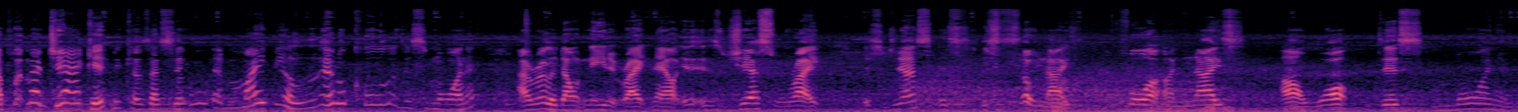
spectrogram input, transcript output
I put my jacket because I said, it might be a little cooler this morning. I really don't need it right now. It is just right. It's just, it's, it's so nice for a nice uh, walk this morning.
